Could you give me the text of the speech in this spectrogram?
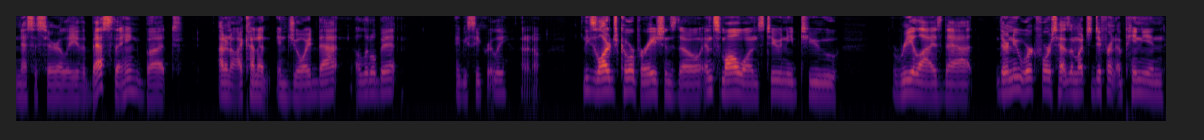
necessarily the best thing, but I don't know. I kind of enjoyed that a little bit, maybe secretly. I don't know. These large corporations, though, and small ones too, need to realize that their new workforce has a much different opinion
